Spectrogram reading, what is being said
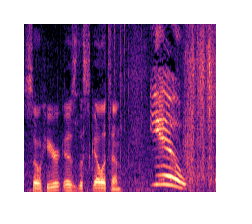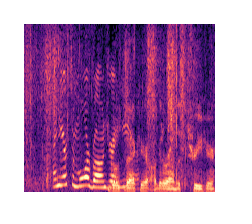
So here is the skeleton. Ew. And here's some more bones right Goes here. back here. I'll get around this tree here.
